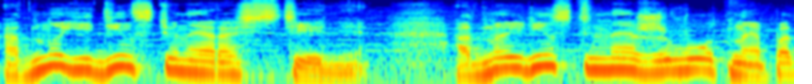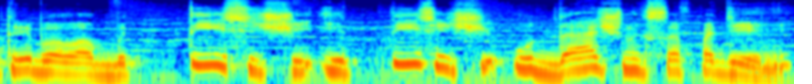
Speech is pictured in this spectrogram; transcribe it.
одно единственное растение, одно единственное животное потребовало бы тысячи и тысячи удачных совпадений.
